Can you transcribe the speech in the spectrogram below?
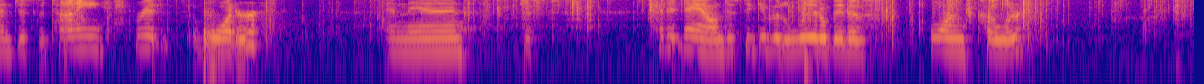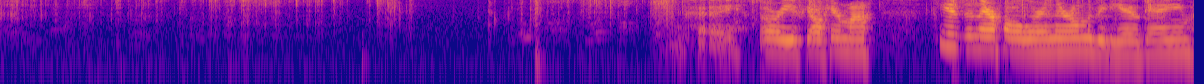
add just a tiny spritz of water and then just put it down just to give it a little bit of orange color. Okay, sorry if y'all hear my kids in there hollering, they're on the video game.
